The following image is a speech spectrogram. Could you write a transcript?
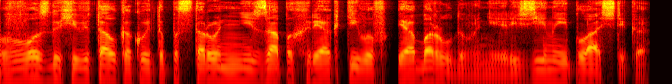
в воздухе витал какой-то посторонний запах реактивов и оборудования, резины и пластика,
